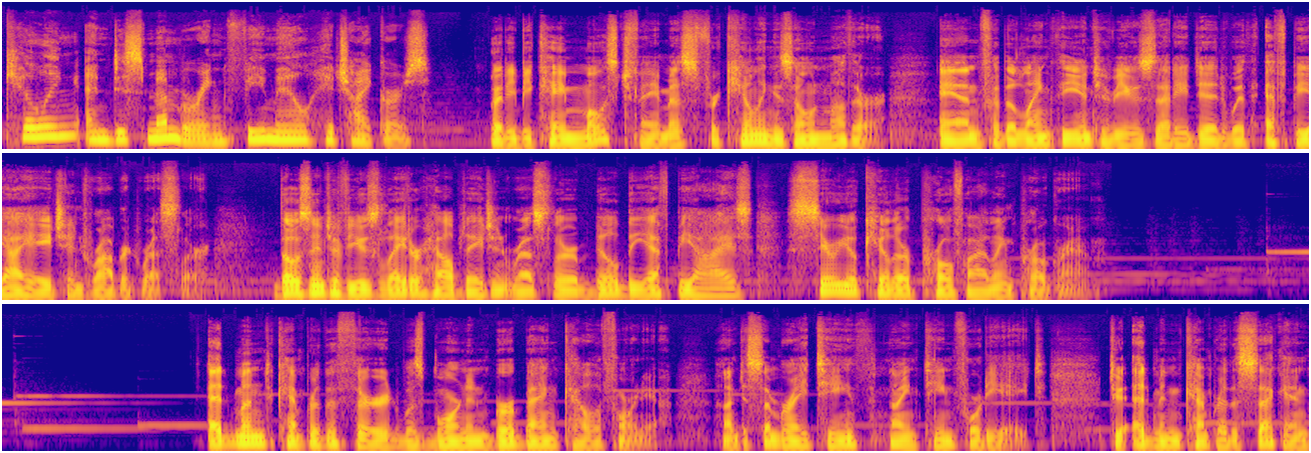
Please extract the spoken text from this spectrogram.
killing and dismembering female hitchhikers. But he became most famous for killing his own mother and for the lengthy interviews that he did with FBI agent Robert Ressler. Those interviews later helped Agent Ressler build the FBI's serial killer profiling program. Edmund Kemper III was born in Burbank, California on December 18, 1948, to Edmund Kemper II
